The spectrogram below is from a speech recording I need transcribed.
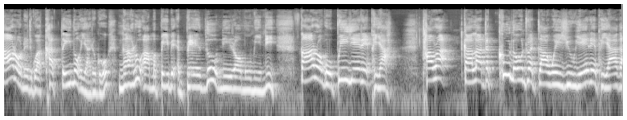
သားတော်နှင့်တကွာခတ်သိမ်းသောအရာတို့ကိုငါတို့အားမပေးပဲအဘယ်သို့နေတော်မူမည်နည်းသားတော်ကိုပေးရတဲ့ဖခင်ထာဝရ ကာလတစ်ခုလုံးအတွက်တာဝန်ယူရဲတဲ့ဖခင်က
